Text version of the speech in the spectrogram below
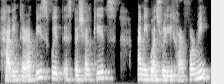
having therapies with special kids and it was really hard for me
